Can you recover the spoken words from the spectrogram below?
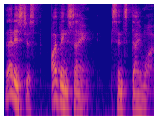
That is just, I've been saying since day one.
